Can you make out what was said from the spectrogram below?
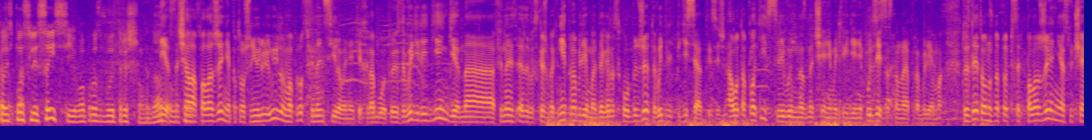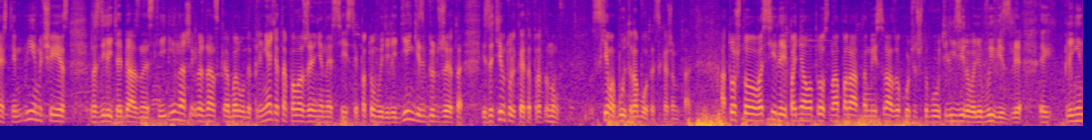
То есть после сессии вопрос будет решен, да? Нет, получается? сначала положение, потому что не урегулирован вопрос финансирования этих работ. То есть выделить деньги на, финанс... э, скажем так, не проблема для городского бюджета, выделить 50 тысяч. А вот оплатить с целевым назначением этих денег, вот здесь основная проблема. То есть для этого нужно прописать положение с участием и МЧС, разделить обязанности и нашей гражданской обороны, принять это положение на сессии, потом выделить деньги из бюджета, и затем только эта ну, схема будет работать, скажем так. А то, что Василий поднял вопрос на аппаратном и сразу хочет, чтобы утилизировали, вывезли, э, при,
